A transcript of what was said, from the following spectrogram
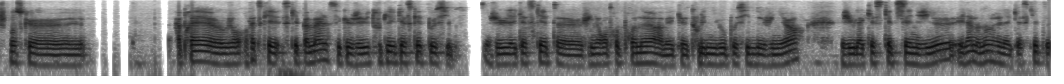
Je pense que après euh, en fait ce qui est, pas mal c'est que j'ai eu toutes les casquettes possibles j'ai eu la casquette junior entrepreneur avec tous les niveaux possibles de junior j'ai eu la casquette CNGE et là maintenant j'ai la casquette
